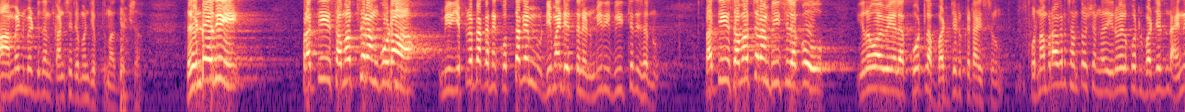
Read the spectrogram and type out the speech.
ఆ అమెండ్మెంట్ దాన్ని కన్సిడర్ చేయమని చెప్తున్నా అధ్యక్ష. రెండోది ప్రతి సంవత్సరం కూడా మీరు చెప్పిన ప్రకారం నేను కొత్తగా డిమాండ్ ఎత్తలేను. మీరు ఇచ్చిన ప్రతి సంవత్సరం బీసీలకు ఇరవై వేల కోట్ల బడ్జెట్ కేటాయిస్తున్నాం. గారు సంతోషం కదా ఇరవై వేల కోట్ల బడ్జెట్ ఉంటే ఆయన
